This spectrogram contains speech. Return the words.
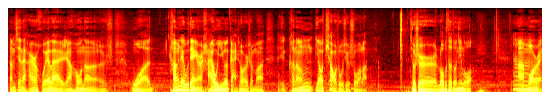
咱们现在还是回来。然后呢，我看完这部电影还有一个感受是什么？呃可能要跳出去说了，就是罗伯特·德尼罗啊，莫瑞，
